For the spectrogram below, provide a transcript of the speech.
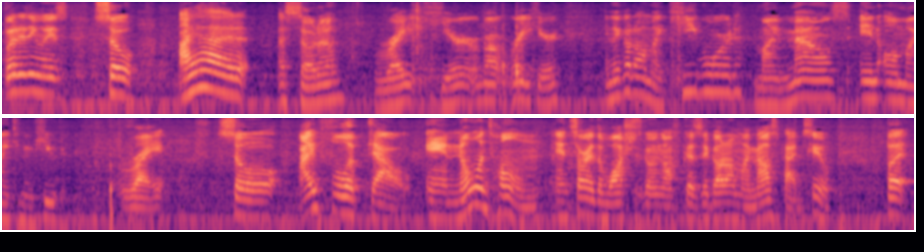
But anyways, so, I had a soda right here, about right here, and I got on my keyboard, my mouse, and on my computer, right? So, I flipped out, and no one's home, and sorry the wash is going off because it got on my mouse pad too, but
